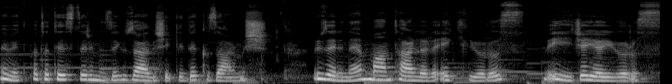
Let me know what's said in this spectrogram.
Evet patateslerimiz de güzel bir şekilde kızarmış. Üzerine mantarları ekliyoruz ve iyice yayıyoruz.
